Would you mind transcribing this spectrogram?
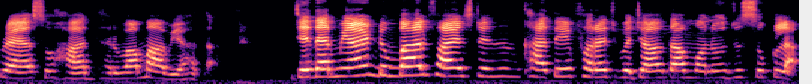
પ્રયાસો હાથ ધરવામાં આવ્યા હતા. જે દરમિયાન ડુંબાલ ફાયર સ્ટેશન ખાતે ફરજ બજાવતા મનોજ શુક્લા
